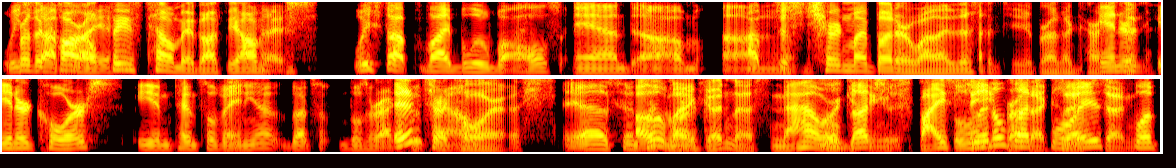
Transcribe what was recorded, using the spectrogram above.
we Brother stopped Karl, by, please tell me about the Amish. We stopped by Blue Balls and um, um I've just churned my butter while I listen to you, brother Karsten. Inter- intercourse in Pennsylvania. That's those are actually intercourse. Towns. Yes. Intercourse. Oh my goodness! Now we're getting spicy. Little Dutch boys flip,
